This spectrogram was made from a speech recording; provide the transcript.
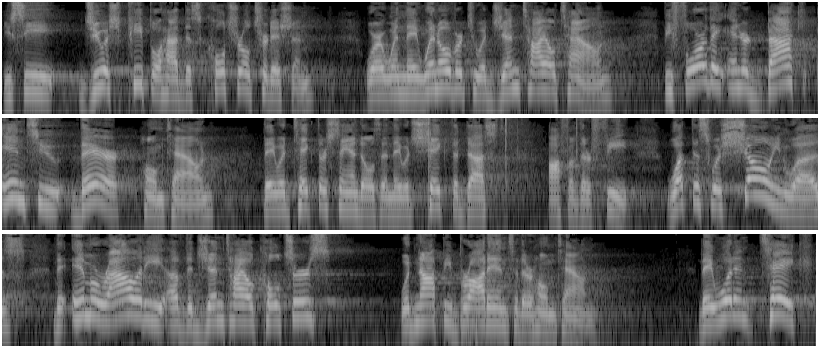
You see, Jewish people had this cultural tradition where when they went over to a Gentile town, before they entered back into their hometown, they would take their sandals and they would shake the dust off of their feet. What this was showing was the immorality of the Gentile cultures would not be brought into their hometown. They wouldn't take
